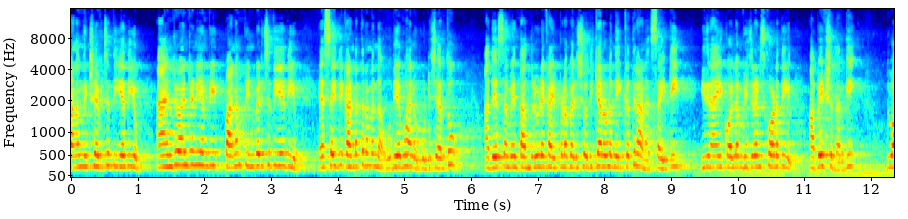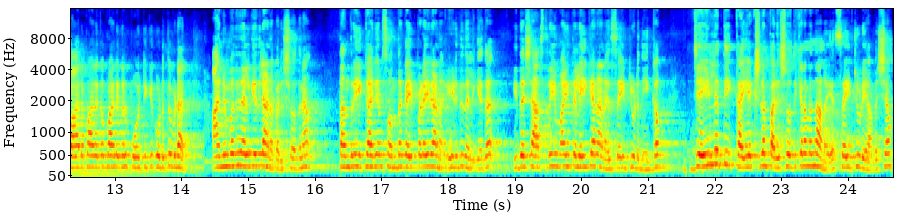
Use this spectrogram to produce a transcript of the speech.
പണം നിക്ഷേപിച്ച തീയതിയും ആന്റോ ആന്റണി എം പി പണം പിൻവലിച്ച തീയതിയും എസ് ഐ ടി കണ്ടെത്തണമെന്ന് ഉദയഭാനു കൂട്ടിച്ചേർത്തു. അതേസമയം തന്ത്രിയുടെ കൈപ്പട പരിശോധിക്കാനുള്ള നീക്കത്തിലാണ് എസ് ഐ ടി ഇതിനായി കൊല്ലം വിജിലൻസ് കോടതിയിൽ അപേക്ഷ നൽകി. ദ്വാരപാലക പാളികൾ പോറ്റിക്ക് കൊടുത്തുവിടാൻ അനുമതി നൽകിയതിലാണ് പരിശോധന. തന്ത്രി ഇക്കാര്യം സ്വന്തം കൈപ്പടയിലാണ് എഴുതി നൽകിയത്. ഇത് ശാസ്ത്രീയമായി തെളിയിക്കാനാണ് എസ് ഐ ടിയുടെ നീക്കം. ജയിലിലെത്തി കൈയക്ഷരം പരിശോധിക്കണമെന്നാണ് എസ് ഐ ടിയുടെ ആവശ്യം.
